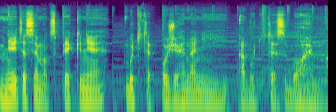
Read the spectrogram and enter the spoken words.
Mějte se moc pěkně, buďte požehnaní a buďte s Bohem.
